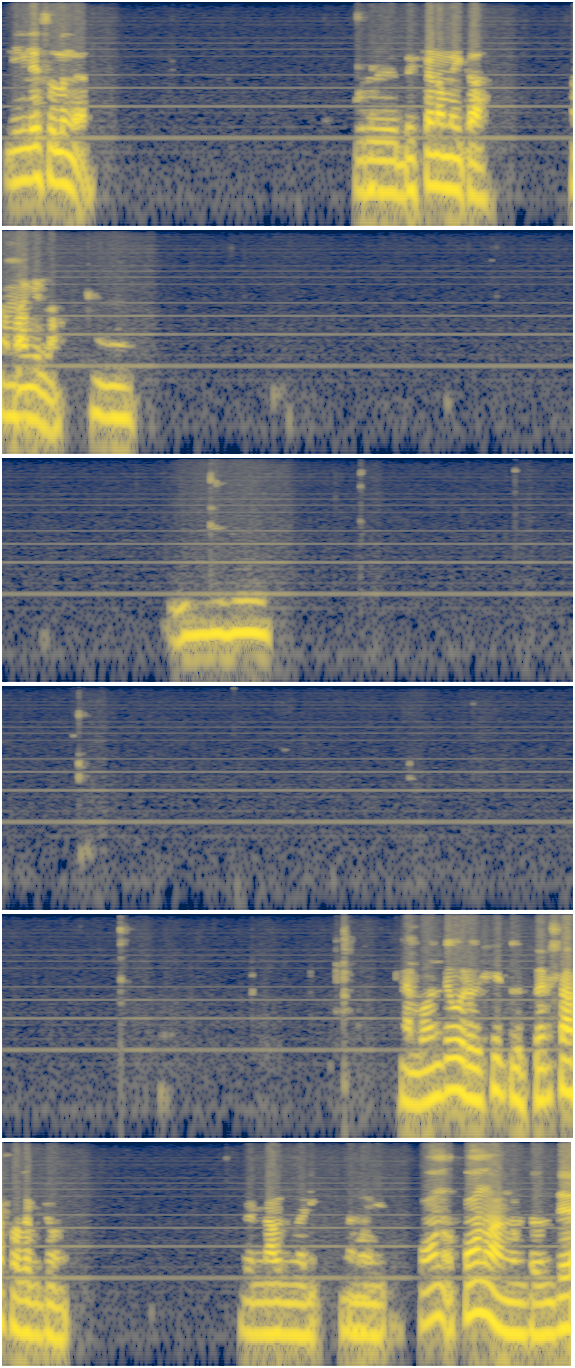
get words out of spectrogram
நீங்களே சொல்லுங்க. ஒரு பெஸ்டான மைக்கா வாங்கிடலாம். ம். நம்ம வந்து ஒரு விஷயத்துல பெருசா சொதப்பிட்டோம். ரெண்டு நாள் முன்னாடி. நம்ம ஃபோன் ஃபோன் வாங்கினது வந்து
